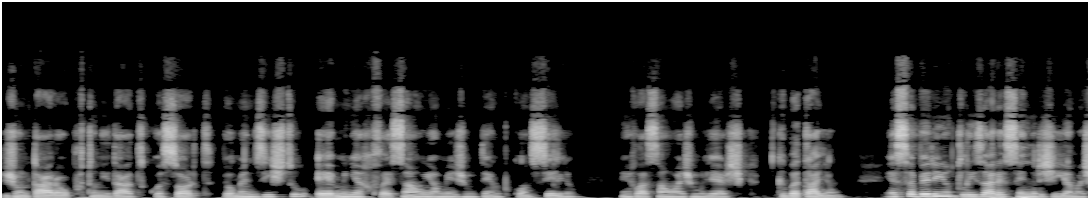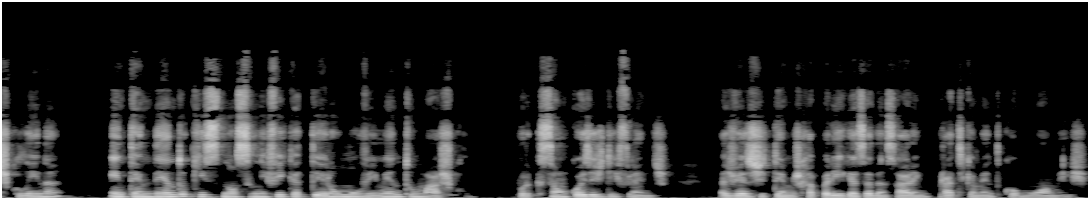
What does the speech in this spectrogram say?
juntar a oportunidade com a sorte. Pelo menos isto é a minha reflexão e ao mesmo tempo conselho em relação às mulheres que, que batalham. É saberem utilizar essa energia masculina, entendendo que isso não significa ter um movimento másculo, porque são coisas diferentes. Às vezes temos raparigas a dançarem praticamente como homens.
